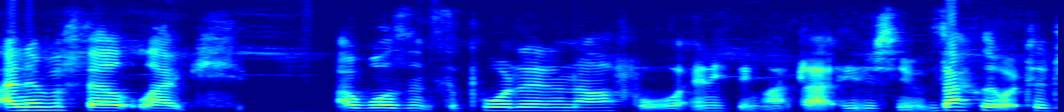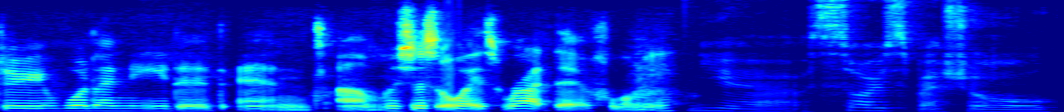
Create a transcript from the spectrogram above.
I never felt like I wasn't supported enough or anything like that. He just knew exactly what to do, what I needed, and um, was just always right there for me. Yeah, so special.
